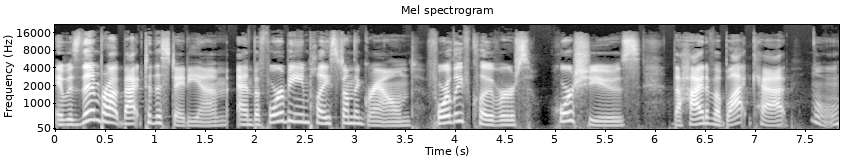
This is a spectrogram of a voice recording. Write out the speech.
It was then brought back to the stadium, and before being placed on the ground, four leaf clovers, horseshoes, the hide of a black cat, aw,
